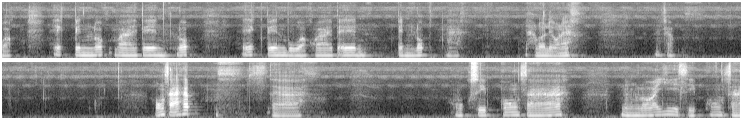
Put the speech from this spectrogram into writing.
วก x เป็นลบ y เป็นลบ x เป็นบวก y เป็นเป็นลบนะ อย่างรวดเร็วนะ นะครับ องศาครับหกสิบองศาหนึ่งร้อยยี่สิบองศา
